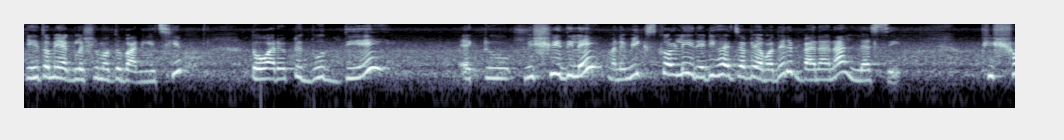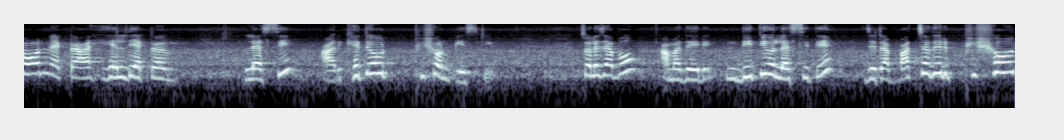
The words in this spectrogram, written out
যেহেতু আমি এক গ্লাসের মতো বানিয়েছি। তো আরও একটু দুধ দিয়েই একটু মিশিয়ে দিলেই মানে মিক্স করলেই রেডি হয়ে যাবে আমাদের ব্যানানা লস্যি ভীষণ একটা হেলদি একটা লস্যি আর খেতেও ভীষণ টেস্টি চলে যাব আমাদের দ্বিতীয় লস্যিতে যেটা বাচ্চাদের ভীষণ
